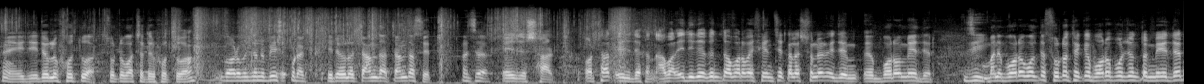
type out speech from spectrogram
হ্যাঁ এই যে এটা হলো ফতুয়া ছোট বাচ্চাদের ফতুয়া। গরমের জন্য বেস্ট প্রোডাক্ট এটা হলো চান্দা চান্দা সেট আচ্ছা। এই যে শার্ট অর্থাৎ এই যে দেখেন আবার এইদিকে কিন্তু আবার ভাই ফেন্সি কালেকশনের এই যে বড় মেয়েদের। জি। মানে বড় বলতে ছোট থেকে বড় পর্যন্ত মেয়েদের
